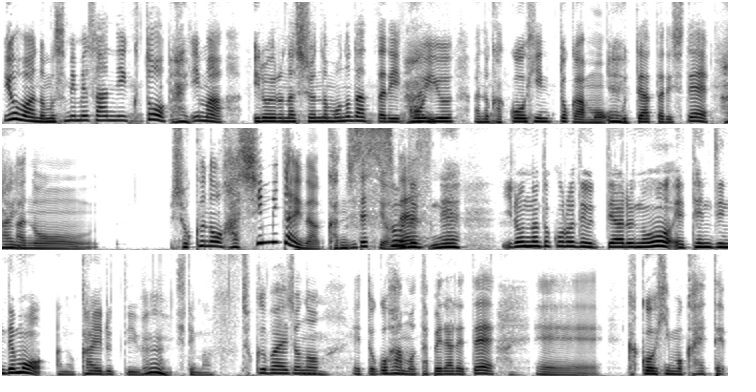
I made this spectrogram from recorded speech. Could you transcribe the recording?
要はあの結び目さんに行くと、はい、今いろいろな旬のものだったり、こういう、あの加工品とかも売ってあったりして、はい、あの食の発信みたいな感じですよね。そうですね。いろんなところで売ってあるのをえ天神でもあの買えるっていうふうにしてます。うん、直売所の、うん、えっとご飯も食べられて、はい、えー加工品も変えて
